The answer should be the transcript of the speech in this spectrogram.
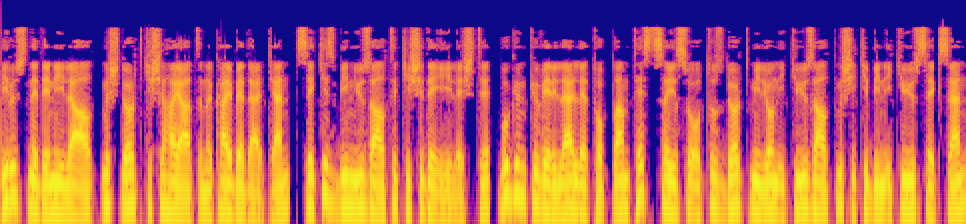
Virüs nedeniyle 64 kişi hayatını kaybederken, 8106 kişi de iyileşti. Bugünkü verilerle toplam test sayısı 34.262.280,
